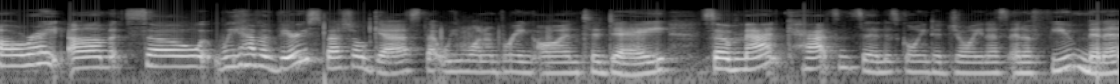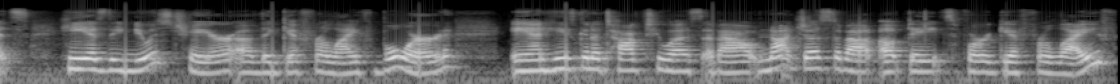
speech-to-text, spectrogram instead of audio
All right, um, so we have a very special guest that we want to bring on today. So, Matt Katzenson is going to join us in a few minutes. He is the newest chair of the Gift for Life board, and he's going to talk to us about not just about updates for Gift for Life,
